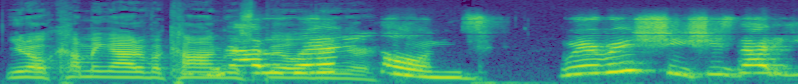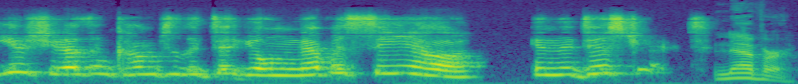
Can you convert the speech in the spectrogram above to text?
You know, coming out of a Congress not building. Around. Where is she? She's not here. She doesn't come to the. Di- You'll never see her in the district. never.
